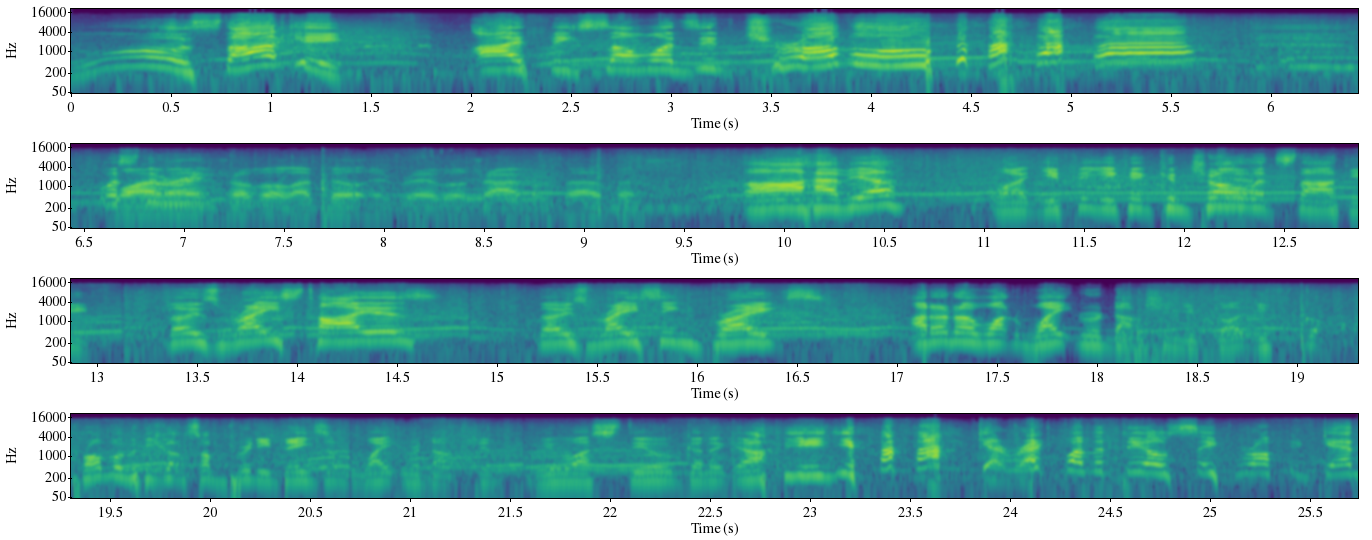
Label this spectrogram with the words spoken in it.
Ooh, Starkey! I think someone's in trouble! What's Why the am I in trouble? I built it rear wheel drive on purpose. Oh, have you? What, you think you can control Yeah. it, Starkey? Those race tires, those racing brakes. I don't know what weight reduction you've got. You've got, probably got some pretty decent weight reduction. You are still gonna go. Get wrecked by the DLC rock again.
